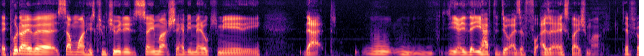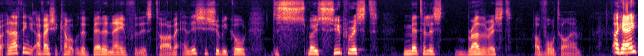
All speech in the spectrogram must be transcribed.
They put over someone who's contributed so much to heavy metal community that you know that you have to do it as a as an exclamation mark. Definitely. right. And I think I've actually come up with a better name for this title, and this should be called the s- most superest, metalist, brotherist of all time. Okay,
